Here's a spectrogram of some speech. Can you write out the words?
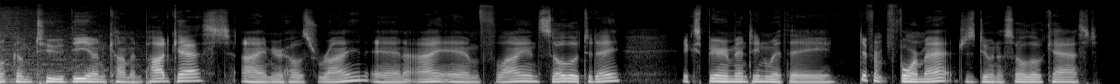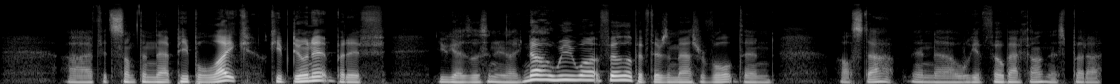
Welcome to the Uncommon Podcast. I'm your host, Ryan, and I am flying solo today, experimenting with a different format, just doing a solo cast. Uh, if it's something that people like, keep doing it. But if you guys listen and you're like, no, we want Philip, if there's a mass revolt, then I'll stop and uh, we'll get Phil back on this. But uh,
